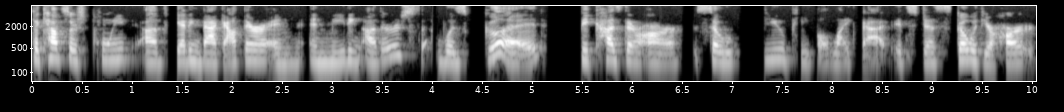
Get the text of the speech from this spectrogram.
the counselor's point of getting back out there and, and meeting others was good because there are so few people like that. It's just go with your heart,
